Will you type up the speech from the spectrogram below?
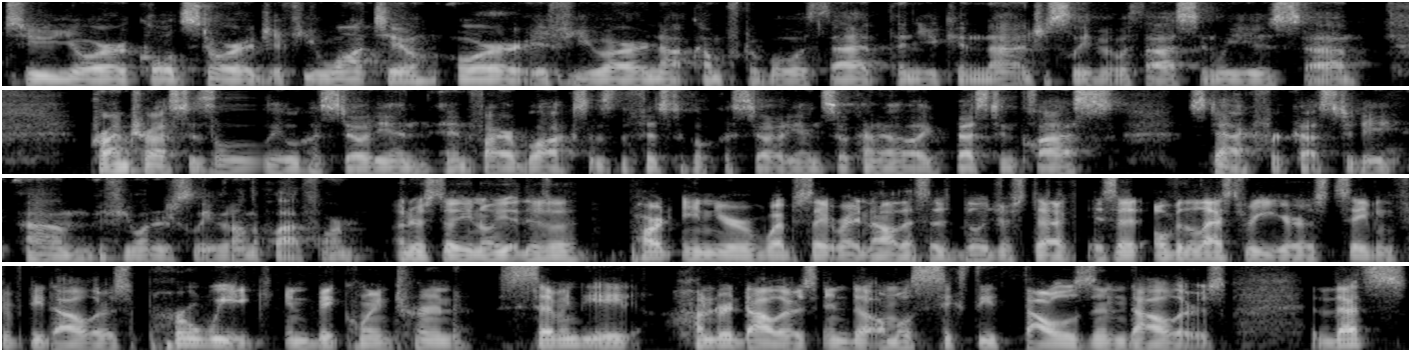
to your cold storage if you want to, or if you are not comfortable with that, then you can uh, just leave it with us, and we use. Uh, Prime Trust is the legal custodian and Fireblocks is the physical custodian. So kind of like best in class stack for custody. Um, if you want to just leave it on the platform. Understood. You know, there's a part in your website right now that says build your stack. It said over the last three years, saving fifty dollars per week in Bitcoin turned seventy eight hundred dollars into almost sixty thousand dollars. That's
